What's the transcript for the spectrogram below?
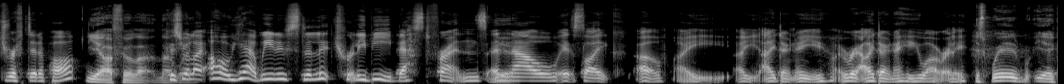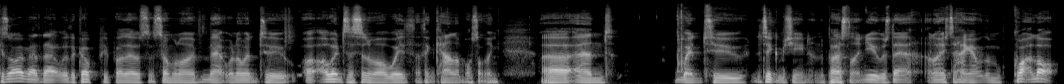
drifted apart. yeah, I feel that Because you're like, oh yeah, we used to literally be best friends, and Yeah. now it's like, oh, I, I, I don't know you. I, re- I don't know who you are really. It's weird, yeah, because I've had that with a couple of people. There was someone I met when I went to I went to the cinema with I think Callum or something, uh, and went to the ticket machine, and the person I knew was there, and I used to hang out with them quite a lot.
